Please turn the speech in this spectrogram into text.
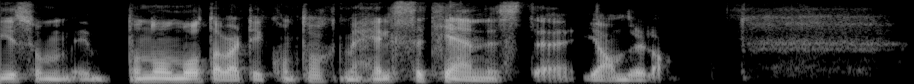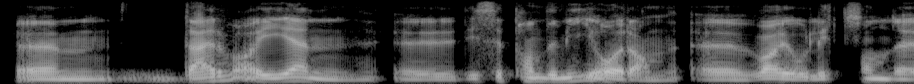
de som på noen måte har vært i kontakt med helsetjeneste i andre land. Der var igjen uh, disse pandemiårene uh, var jo litt sånne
